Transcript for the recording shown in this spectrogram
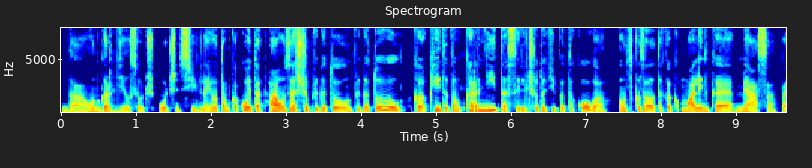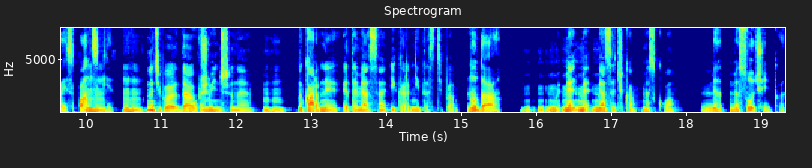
Да, он гордился очень, очень сильно. И он там какой-то... А, он знаешь, что приготовил? Он приготовил какие-то там карнитас или что-то типа такого. Он сказал, это как маленькое мясо по-испански. Угу, угу. Ну, типа, да, уменьшенное. Угу. Ну, карны — это мясо, и карнитас, типа... Ну да. М- мясочка, мяско. Мя- мясоченько.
